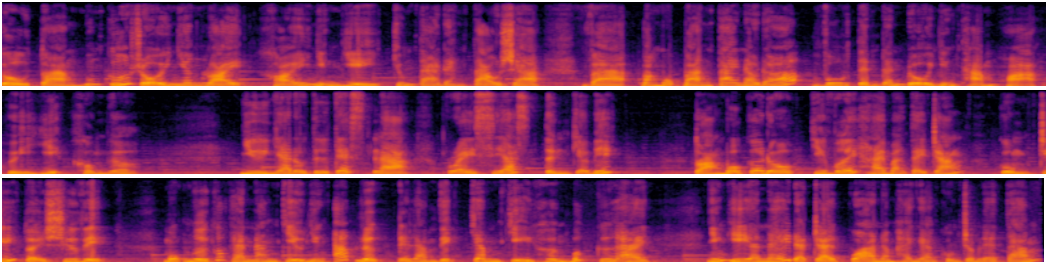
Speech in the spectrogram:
cầu toàn muốn cứu rỗi nhân loại khỏi những gì chúng ta đang tạo ra và bằng một bàn tay nào đó vô tình đánh đổi những thảm họa hủy diệt không ngờ. Như nhà đầu tư Tesla Gracias từng cho biết, toàn bộ cơ đồ chỉ với hai bàn tay trắng cùng trí tuệ siêu việt, một người có khả năng chịu những áp lực để làm việc chăm chỉ hơn bất cứ ai. Những gì anh ấy đã trải qua năm 2008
